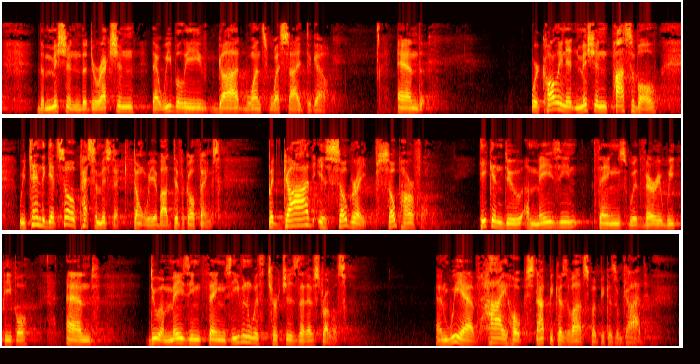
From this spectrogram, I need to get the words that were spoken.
the mission, the direction that we believe God wants Westside to go. And we're calling it Mission Possible. We tend to get so pessimistic, don't we, about difficult things. But God is so great, so powerful. He can do amazing things with very weak people and do amazing things even with churches that have struggles. And we have high hopes, not because of us, but because of God.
